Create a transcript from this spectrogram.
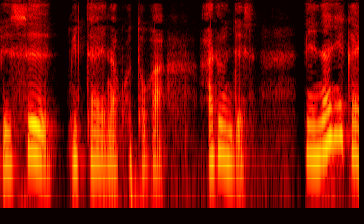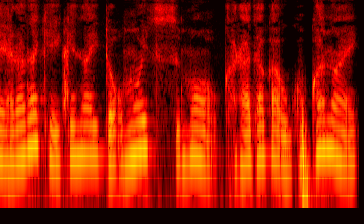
許す、みたいなことがあるんです。で何かやらなきゃいけないと思いつつも体が動かない。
